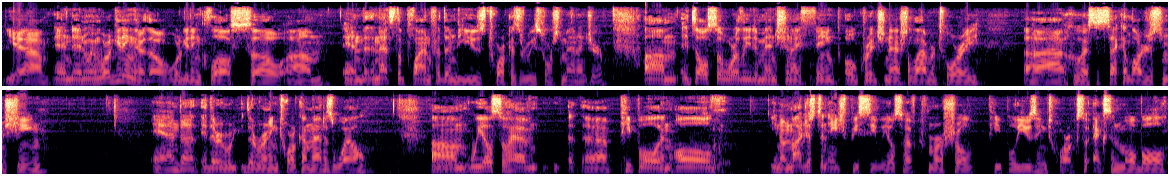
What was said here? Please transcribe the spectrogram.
Yeah, and, and, and we're getting there though. We're getting close. So, um, and and that's the plan for them to use Torque as a resource manager. Um, it's also worthy to mention, I think, Oak Ridge National Laboratory, uh, who has the second largest machine, and uh, they're they're running Torque on that as well. Um, we also have uh, people in all, you know, not just in HPC. We also have commercial people using Torque. So ExxonMobil,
